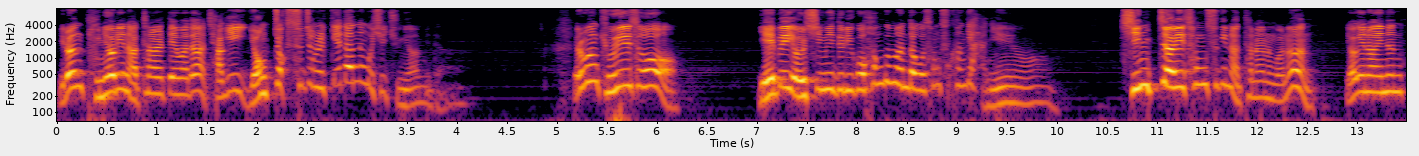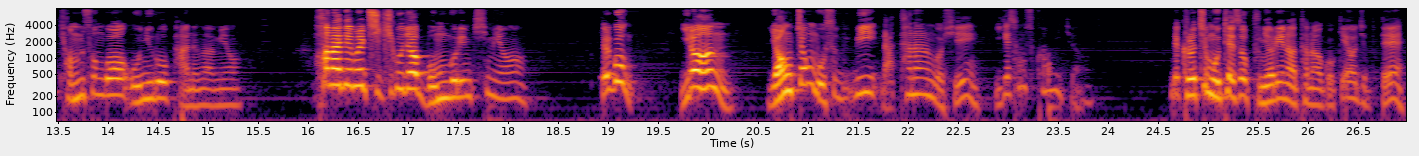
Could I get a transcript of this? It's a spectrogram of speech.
이런 분열이 나타날 때마다 자기 영적 수준을 깨닫는 것이 중요합니다. 여러분 교회에서 예배 열심히 드리고 헌금한다고 성숙한 게 아니에요. 진짜의 성숙이 나타나는 것은 여기 나와 있는 겸손과 온유로 반응하며 하나됨을 지키고자 몸부림치며 결국 이런 영적 모습이 나타나는 것이 이게 성숙함이죠. 근데 그렇지 못해서 분열이 나타나고 깨어질 때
